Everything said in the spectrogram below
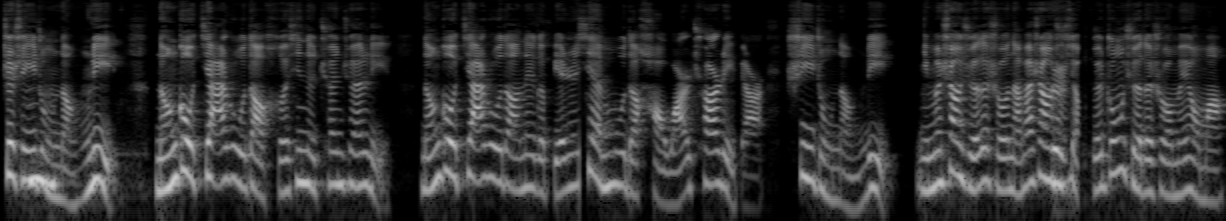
这是一种能力，能够加入到核心的圈圈里，能够加入到那个别人羡慕的好玩圈里边，是一种能力。你们上学的时候，哪怕上小学、中学的时候，没有吗？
